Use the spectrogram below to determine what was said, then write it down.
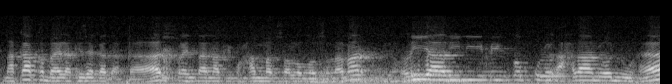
Maka kembali lagi saya katakan perintah Nabi Muhammad SAW liyalini minkum ulul ahlami wa nuha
